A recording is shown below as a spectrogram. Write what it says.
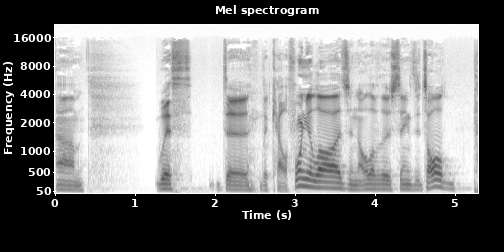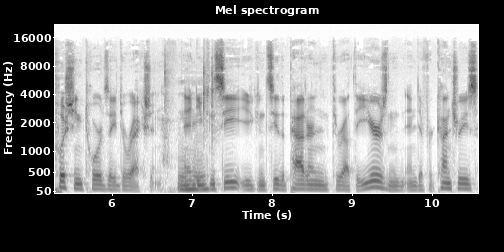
um, with the the California laws and all of those things, it's all pushing towards a direction, and you can see you can see the pattern throughout the years in, in different countries.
